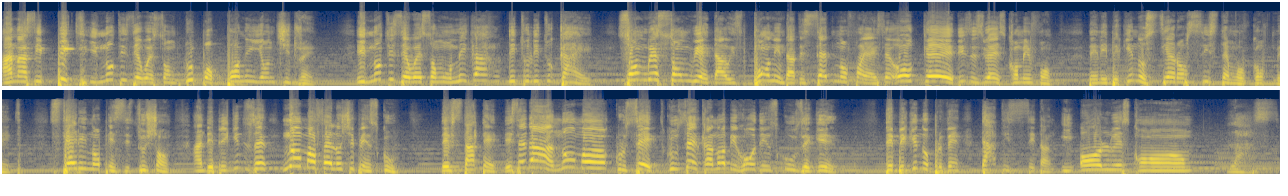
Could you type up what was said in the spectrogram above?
And as he picked he noticed there were some group of burning young children. He noticed there were some omega little little guy somewhere somewhere that is burning that is setting on fire. He said okay this is where it's coming from. Then he begin to stir up system of government stirring up institution and they begin to say no more fellowship in school. They've started. They said ah no more crusade. Crusade cannot be held in schools again. They begin to prevent. That is satan. He always come last.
